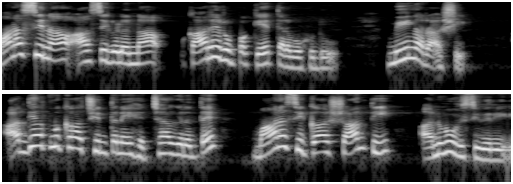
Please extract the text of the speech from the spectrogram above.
ಮನಸ್ಸಿನ ಆಸೆಗಳನ್ನ ಕಾರ್ಯರೂಪಕ್ಕೆ ತರಬಹುದು. ಮೀನರಾಶಿ, ಆಧ್ಯಾತ್ಮಿಕ ಚಿಂತನೆ ಹೆಚ್ಚಾಗಿರುತ್ತೆ, ಮಾನಸಿಕ ಶಾಂತಿ ಅನುಭವಿಸುವಿರಿ.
